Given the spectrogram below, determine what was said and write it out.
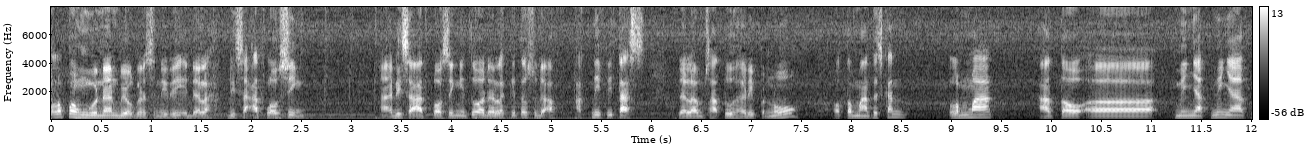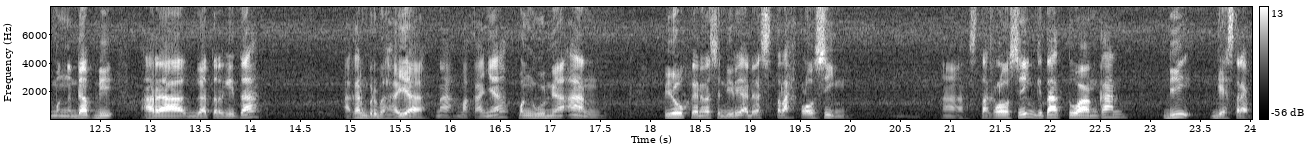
Kalau penggunaan bioclear sendiri adalah di saat closing. Nah, di saat closing itu adalah kita sudah aktivitas dalam satu hari penuh, otomatis kan lemak atau eh, minyak-minyak uh, mengendap di area gutter kita akan berbahaya. Nah, makanya penggunaan biocleaner sendiri adalah setelah closing. Nah, setelah closing kita tuangkan di gas trap.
